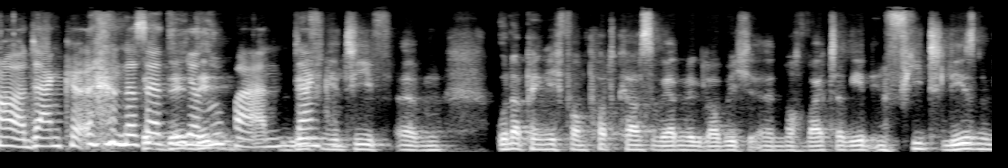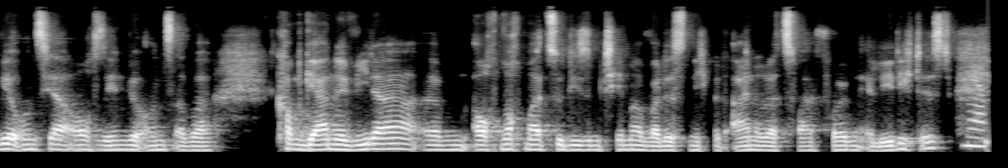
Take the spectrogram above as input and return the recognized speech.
Oh, danke. Das hört sich ja super an. Danke. Definitiv. Ähm, unabhängig vom Podcast werden wir, glaube ich, äh, noch weiter reden. Im Feed lesen wir uns ja auch, sehen wir uns, aber komm gerne wieder, ähm, auch nochmal zu diesem Thema, weil es nicht mit ein oder zwei Folgen erledigt ist. Ja.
